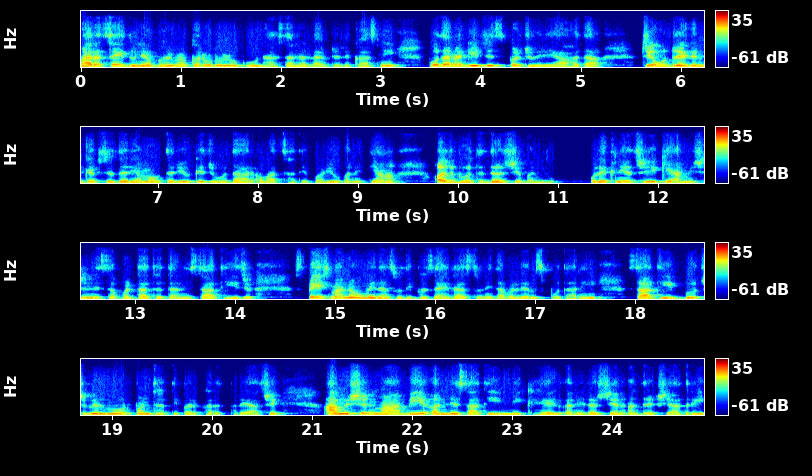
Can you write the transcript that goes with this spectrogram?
ભારત સહિત દુનિયાભરમાં કરોડો લોકો નાસાના લાઈવ ટેલિકાસ્ટની પોતાના ગેજેસ પર જોઈ રહ્યા હતા. જેવું ડ્રેગન કેપ્સ્યુલ દરિયામાં ઉતર્યું કે જોરદાર અવાજ સાથે પડ્યું અને ત્યાં અદ્ભુત દ્રશ્ય બન્યું. ઉલ્લેખનીય છે કે આ મિશનને સફળતા થતાની સાથે જ સ્પેસમાં નવ મહિના સુધી ફસાયેલા સુનિતા વિલિયમ્સ પોતાની સાથી બુચ વિલમોર પણ ધરતી પર ફરત ફર્યા છે. આ મિશનમાં બે અન્ય સાથી, નિક હેગ અને રશિયન અંતરિક્ષ યાત્રી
